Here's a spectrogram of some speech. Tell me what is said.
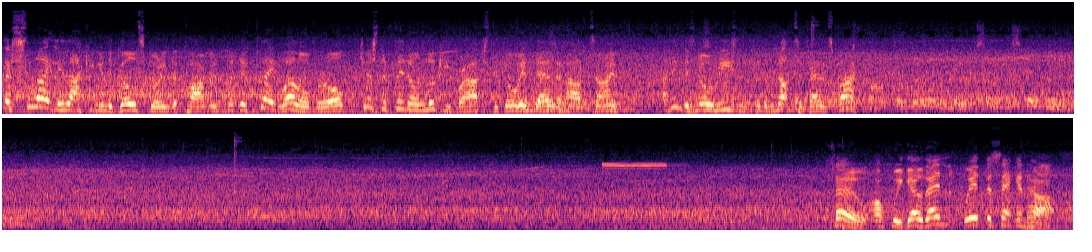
They're slightly lacking in the goal scoring department, but they've played well overall. Just a bit unlucky, perhaps, to go in down at half time. I think there's no reason for them not to bounce back. So off we go then with the second half.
